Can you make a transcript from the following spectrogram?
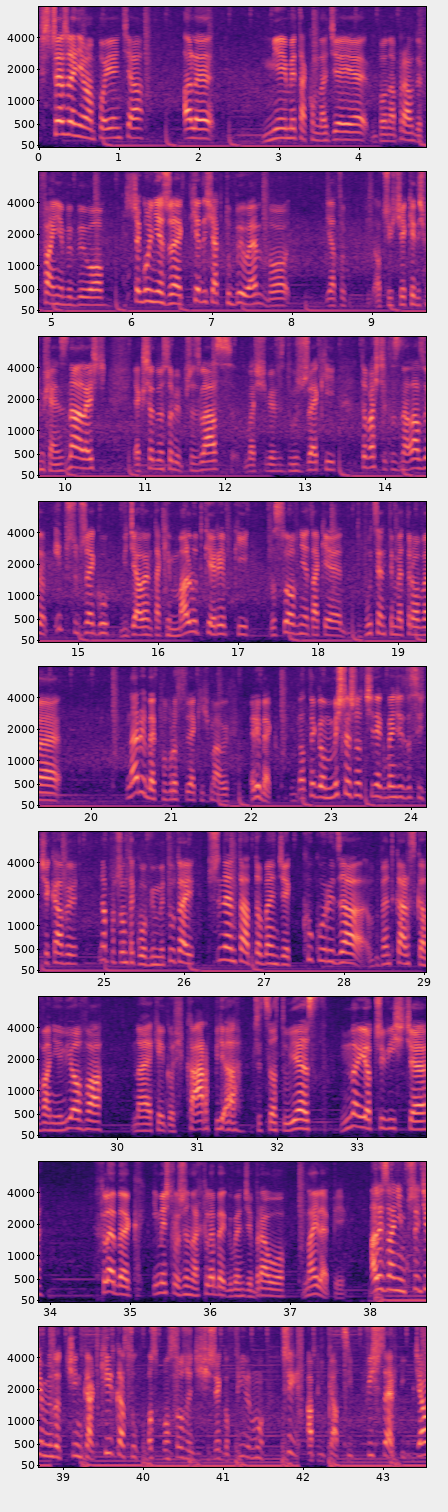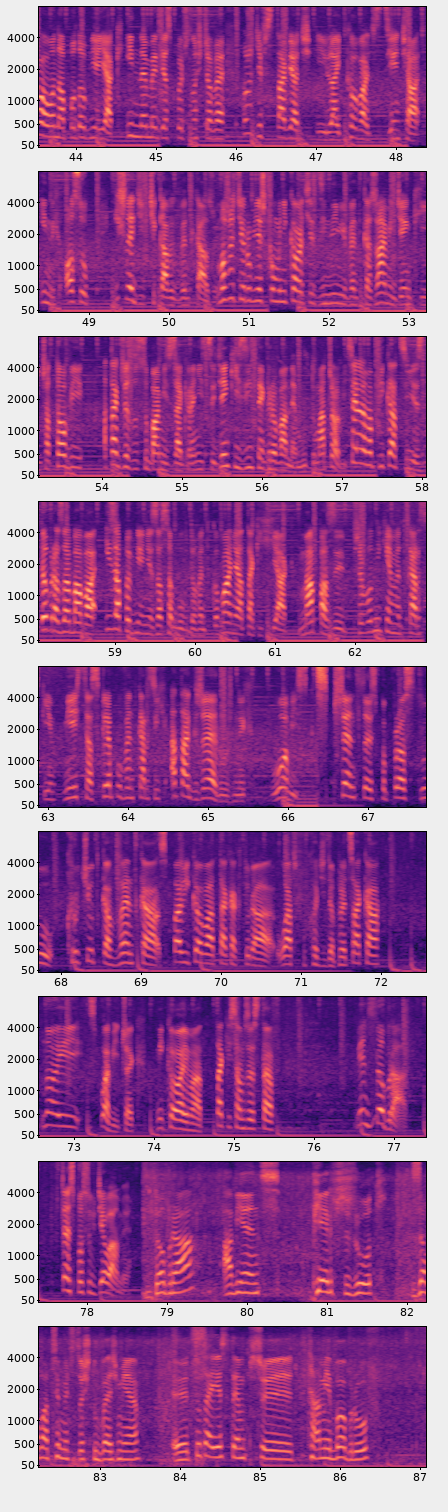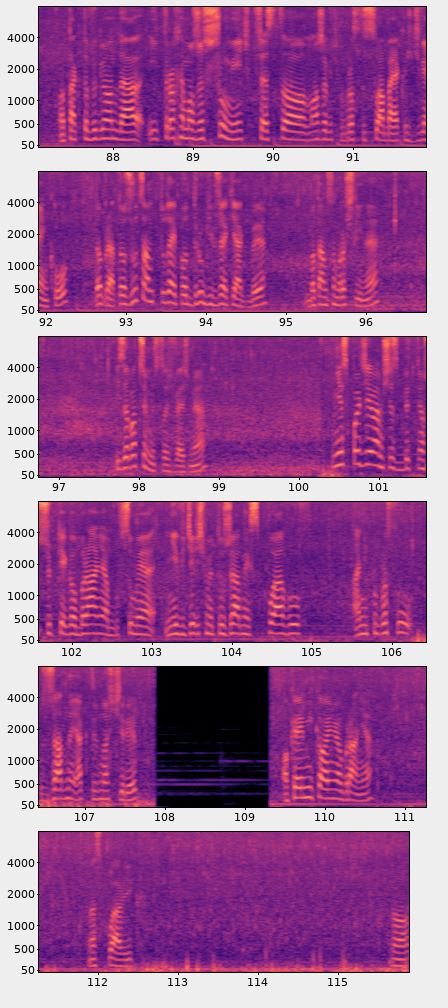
Szczerze nie mam pojęcia, ale miejmy taką nadzieję, bo naprawdę fajnie by było. Szczególnie, że kiedyś jak tu byłem, bo ja to oczywiście kiedyś musiałem znaleźć, jak szedłem sobie przez las, właściwie wzdłuż rzeki, to właśnie to znalazłem i przy brzegu widziałem takie malutkie rybki, dosłownie takie dwucentymetrowe na rybek po prostu jakichś małych rybek. Dlatego myślę, że odcinek będzie dosyć ciekawy. Na początek łowimy tutaj. Przynęta to będzie kukurydza wędkarska waniliowa na jakiegoś karpia, czy co tu jest. No i oczywiście chlebek i myślę, że na chlebek będzie brało najlepiej. Ale zanim przejdziemy do odcinka, kilka słów o sponsorze dzisiejszego filmu, czyli aplikacji Fish Surfing. Działa ona podobnie jak inne media społecznościowe. Możecie wstawiać i lajkować zdjęcia innych osób i śledzić ciekawych wędkarzy. Możecie również komunikować się z innymi wędkarzami dzięki czatowi, a także z osobami z zagranicy dzięki zintegrowanemu tłumaczowi. Celem aplikacji jest dobra zabawa i zapewnienie zasobów do wędkowania, takich jak mapa z przewodnikiem wędkarskim, miejsca sklepów wędkarskich, a także różnych łowisk. Sprzęt to jest po prostu króciutka wędka spawikowa, taka, która łatwo wchodzi do plecaka. No i spławiczek. Mikołaj ma taki sam zestaw. Więc dobra, w ten sposób działamy. Dobra, a więc pierwszy rzut. Zobaczymy, czy coś tu weźmie. Y, tutaj jestem przy tamie bobrów. O tak to wygląda i trochę może szumić, przez co może być po prostu słaba jakość dźwięku. Dobra, to rzucam tutaj pod drugi brzeg jakby, bo tam są rośliny. I zobaczymy, czy coś weźmie. Nie spodziewam się zbytnio szybkiego brania, bo w sumie nie widzieliśmy tu żadnych spławów, ani po prostu żadnej aktywności ryb. Ok, Mikołaj miał branie na spławik. No,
